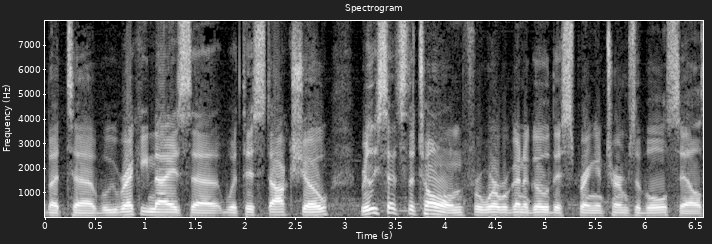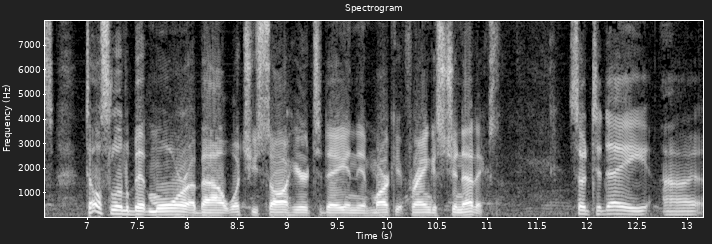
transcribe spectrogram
But uh, we recognize uh, with this stock show really sets the tone for where we're going to go this spring in terms of bull sales. Tell us a little bit more about what you saw here today in the market for Angus genetics. So today uh,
